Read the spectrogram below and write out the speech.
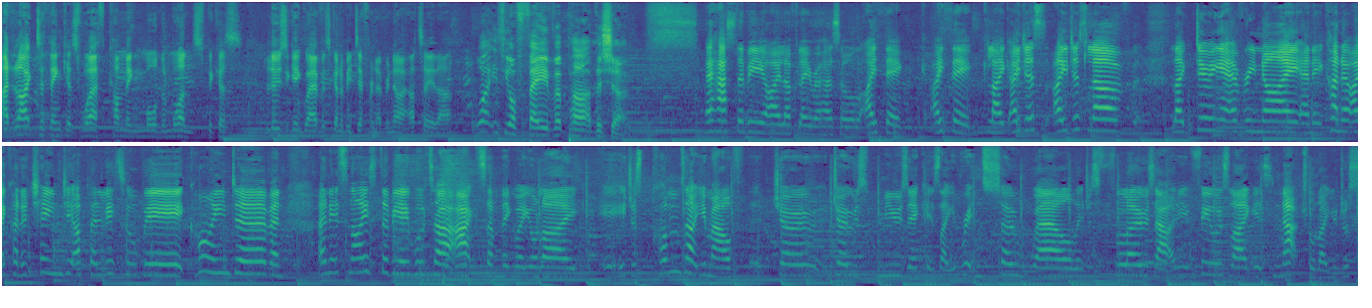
I'd like to think it's worth coming more than once because Loser Geek Whatever is going to be different every night. I'll tell you that. What is your favourite part of the show? It has to be I love play rehearsal. I think. I think. Like I just I just love like doing it every night and it kind of I kind of change it up a little bit kind of and and it's nice to be able to act something where you're like it, it just comes out your mouth. Joe Joe's music is like written so well it just flows out and it feels like it's natural like you're just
